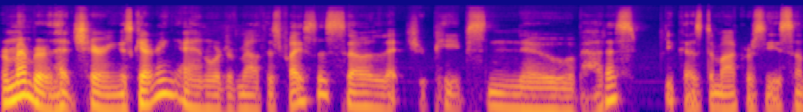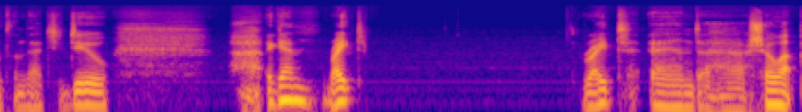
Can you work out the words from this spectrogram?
Remember that sharing is caring and word of mouth is priceless. So let your peeps know about us because democracy is something that you do. Uh, again, right write and uh, show up.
